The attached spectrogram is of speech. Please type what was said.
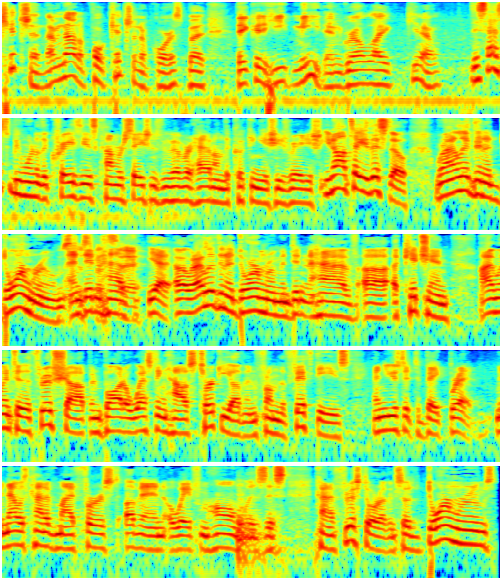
kitchen. I mean, not a full kitchen, of course, but they could heat meat and grill like you know this has to be one of the craziest conversations we've ever had on the Cooking Issues radio show. You know, I'll tell you this though. When I lived in a dorm room and didn't have, say. yeah, uh, when I lived in a dorm room and didn't have uh, a kitchen, I went to the thrift shop and bought a Westinghouse turkey oven from the 50s and used it to bake bread. I mean, that was kind of my first oven away from home was this kind of thrift store oven. So dorm rooms,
